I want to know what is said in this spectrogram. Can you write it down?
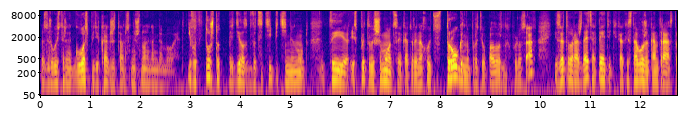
С другой стороны, господи, как же там смешно иногда бывает. И вот то, что в пределах 25 минут ты испытываешь эмоции, которые находятся строго на противоположных полюсах, из этого рождается, опять-таки, как из того же контраста,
